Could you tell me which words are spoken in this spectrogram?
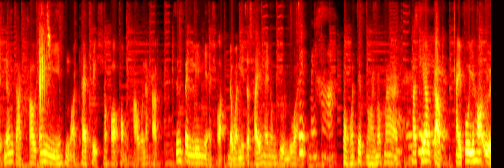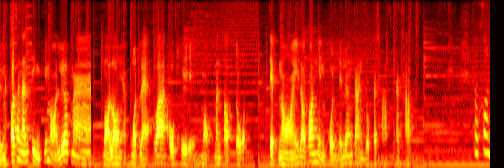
ษ เนื่องจากเขาจะมีหัวแคทริชเฉพาะของเขานะครับ ซึ่งเป็นลินเนียช็อตเดี๋ยววันนี้จะใช้ให้น้องจูนด้วย เจ็บไหมคะ บอกว่าเจ็บน้อยมากโอเคๆถ้าเทียบกับไฮฟูยี่ห้ออื่น เพราะฉะนั้นสิ่งที่หมอเลือกมาหมอลองหมดแล้วว่าโอเคหมอมันตอบโจทย์ เจ็บน้อยแล้วก็เห็นผลในเรื่องการยกกระชับนะครับทุกคน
